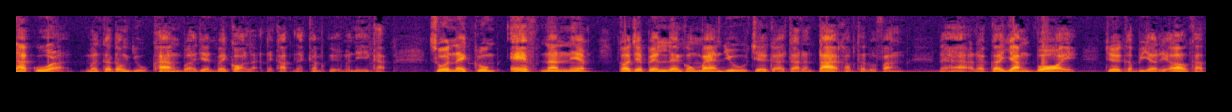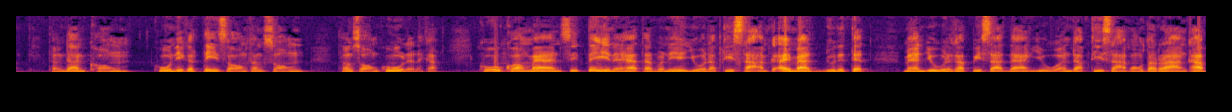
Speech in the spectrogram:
น่ากลัวมันก็ต้องอยู่ข้างบาเยิร์นไว้ก่อนแหละนะครับในค่ำคืนวันนี้ครับส่วนในกลุ่ม F นั้นเนี่ย ก็จะเป็นเรื่องของแมนยูเจอกับอตาลันตาครับท่านผู้ฟังนะฮะแล้วก็ยังบอยส์เจอกับบิยาร์เรอัลครับทางด้านของคู่นี้ก็ตี2ทั้ง2ทั้ง 2 คู่เลยนะครับ คู่ของแมนซิตี้นะฮะแต่วันนี้อยู่อันดับที่ 3 ก็ไอ้แมนยูไนเต็ดแมนยูนะครับปีศาจแดงอยู่อันดับที่ 3 ของตารางครับ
